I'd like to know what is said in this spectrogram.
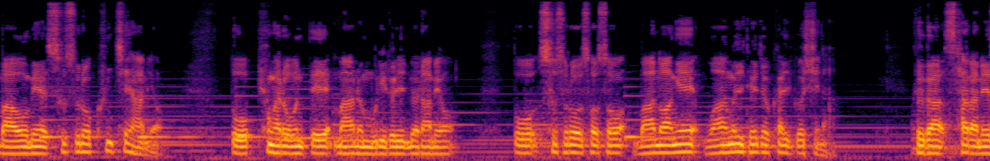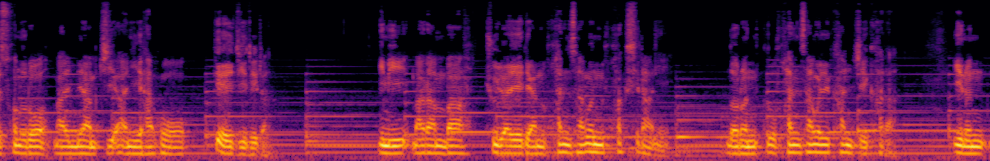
마음에 스스로 큰 채하며 또 평화로운 때에 많은 무리를 멸하며 또 스스로 서서 만왕의 왕을 대적할 것이나 그가 사람의 손으로 말미암지 아니하고 깨지리라. 이미 말한 바 주야에 대한 환상은 확실하니 너는 그 환상을 간직하라. 이는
